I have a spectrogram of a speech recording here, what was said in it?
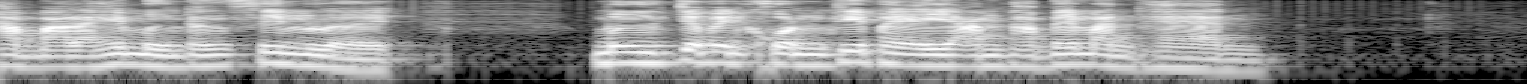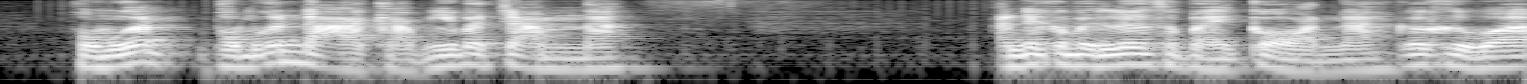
ทำอะไรให้มึงทั้งสิ้นเลย มึงจะเป็นคนที่พยายามทำให้มันแทน ผมก็ผมก็ด่ากลับนี้ประจำนะ อันนี้ก็เป็นเรื่องสมัยก่อนนะ ก็คือว่า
